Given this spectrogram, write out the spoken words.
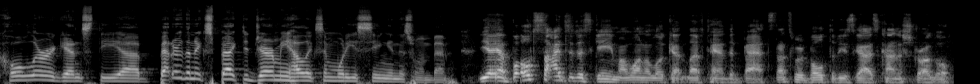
Koehler against the uh, better than expected Jeremy Hellickson. What are you seeing in this one, Ben? Yeah, both sides of this game, I want to look at left handed bats. That's where both of these guys kind of struggle.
